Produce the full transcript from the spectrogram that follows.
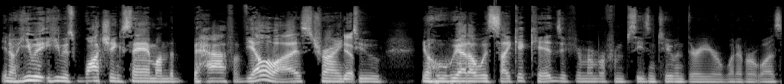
you know, he wa- he was watching Sam on the behalf of Yellow Eyes, trying Yep. to you know who we had always psychic kids, if you remember from season two and three or whatever it was,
